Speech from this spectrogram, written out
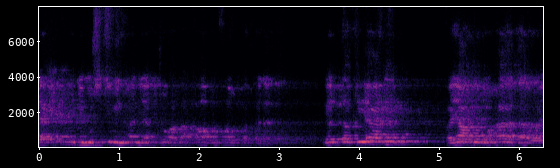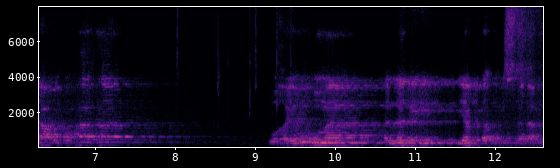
يحل لمسلم أن يهجر أخاه فوق ثلاث يلتقيان فيعرض هذا ويعرض هذا وخيرهما الذي يبدأ بالسلام.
